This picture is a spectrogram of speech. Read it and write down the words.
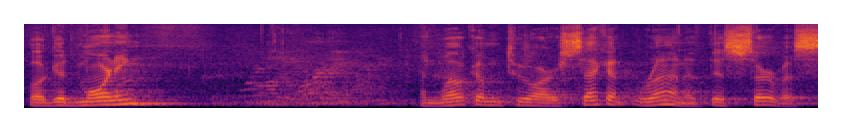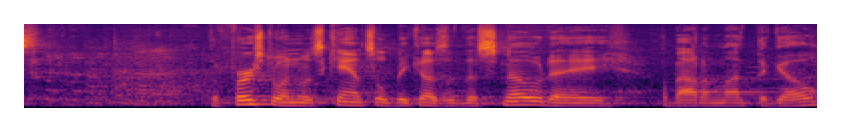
Well, good morning. And welcome to our second run at this service. The first one was canceled because of the snow day about a month ago.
